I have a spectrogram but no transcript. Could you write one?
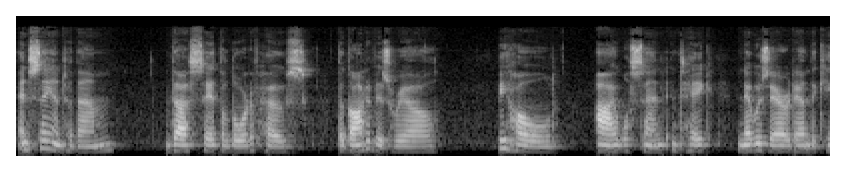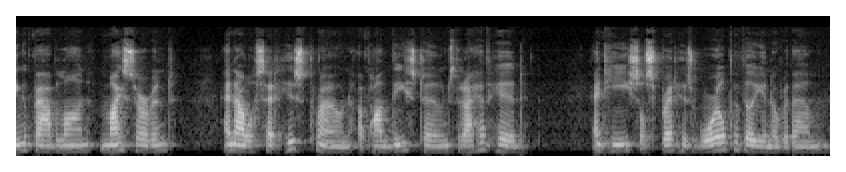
and say unto them, Thus saith the Lord of hosts, the God of Israel, Behold, I will send and take Nebuchadrezzar the king of Babylon, my servant, and I will set his throne upon these stones that I have hid, and he shall spread his royal pavilion over them.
